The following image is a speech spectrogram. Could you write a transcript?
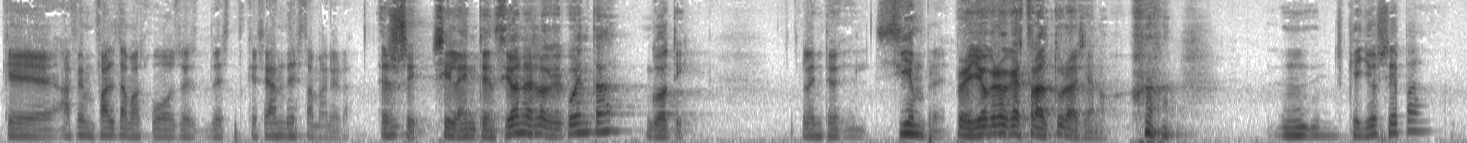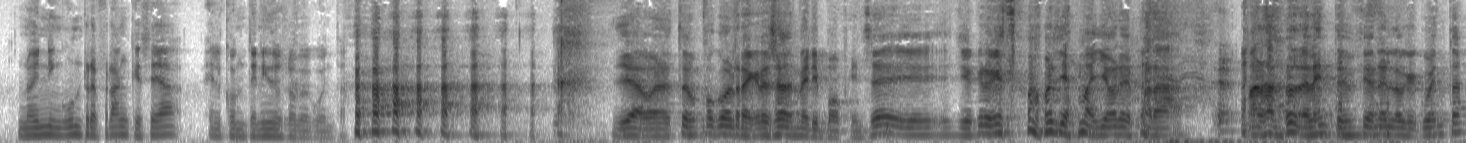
que hacen falta más juegos de- de- que sean de esta manera. Eso sí, si la intención es lo que cuenta, Goti. Siempre. Pero yo creo que a estas alturas ya no. Mm, Que yo sepa, no hay ningún refrán que sea el contenido es lo que cuenta. Ya, bueno, esto es un poco el regreso de Mary Poppins, ¿eh? Yo, creo que estamos ya mayores para, para lo de la intención es lo que cuenta,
